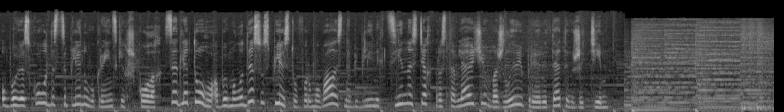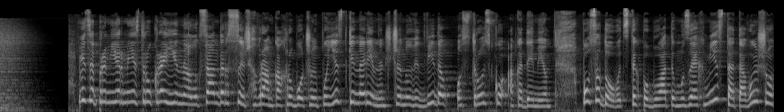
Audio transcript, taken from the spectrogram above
обов'язкову дисципліну в українських школах. Це для того, аби молоде суспільство формувалось на біблійних цінностях, розставляючи важливі пріоритети в житті. Віце-прем'єр-міністр України Олександр Сич в рамках робочої поїздки на Рівненщину відвідав Острозьку академію. Посадовець встиг побувати в музеях міста та вишу.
